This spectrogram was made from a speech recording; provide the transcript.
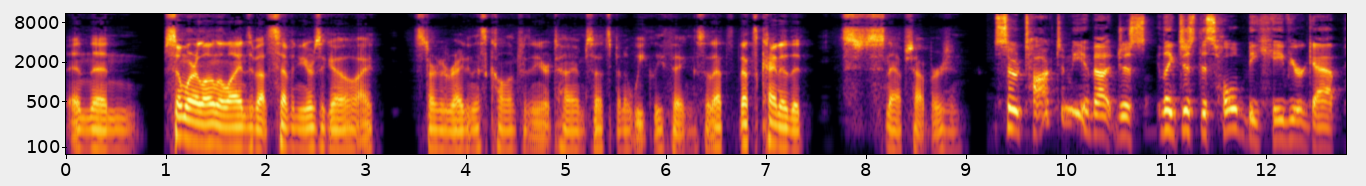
And then somewhere along the lines about seven years ago, I started writing this column for the New York Times. So that's been a weekly thing. So that's that's kind of the snapshot version. So talk to me about just like just this whole behavior gap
